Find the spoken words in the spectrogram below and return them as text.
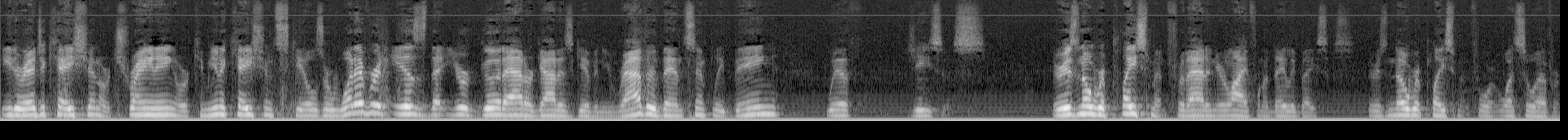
either education or training or communication skills or whatever it is that you're good at or God has given you, rather than simply being with Jesus. There is no replacement for that in your life on a daily basis. There is no replacement for it whatsoever.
